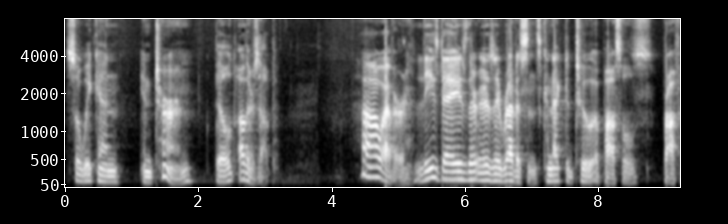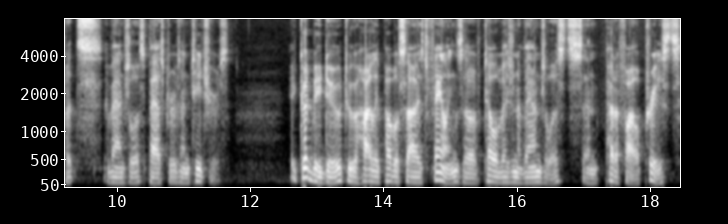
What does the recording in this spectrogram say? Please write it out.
so we can, in turn, build others up. However, these days there is a reticence connected to apostles, prophets, evangelists, pastors, and teachers. It could be due to highly publicized failings of television evangelists and pedophile priests,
